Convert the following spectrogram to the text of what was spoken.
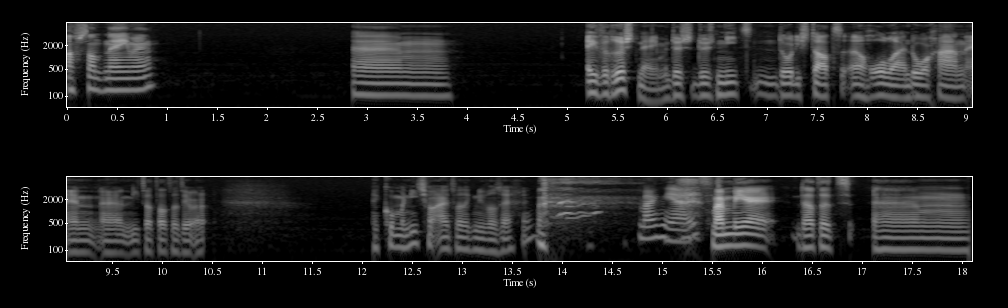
afstand nemen. Ehm, even rust nemen. Dus, dus niet door die stad eh, hollen en doorgaan. En eh, niet dat dat het heel... Ik kom er niet zo uit wat ik nu wil zeggen. Maakt niet uit. maar meer dat het... ehm,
